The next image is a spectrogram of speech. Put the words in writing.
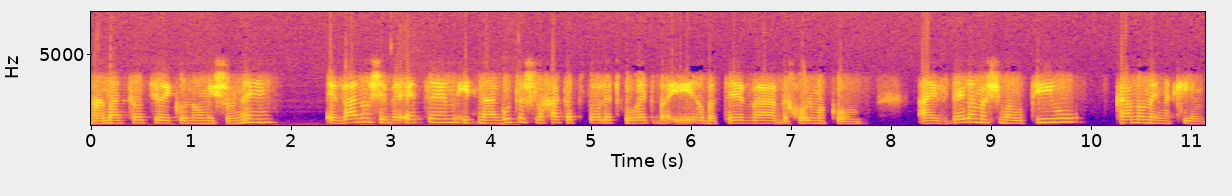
ממעמד סוציו-אקונומי שונה, הבנו שבעצם התנהגות השלכת הפסולת קורית בעיר, בטבע, בכל מקום. ההבדל המשמעותי הוא כמה מנקים.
